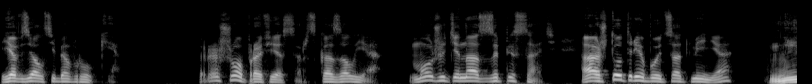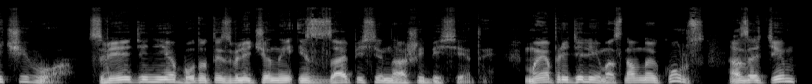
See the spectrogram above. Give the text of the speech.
я взял себя в руки. «Хорошо, профессор», — сказал я. «Можете нас записать. А что требуется от меня?» «Ничего. Сведения будут извлечены из записи нашей беседы. Мы определим основной курс, а затем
